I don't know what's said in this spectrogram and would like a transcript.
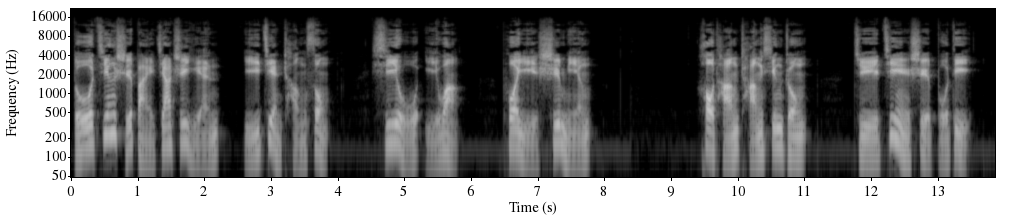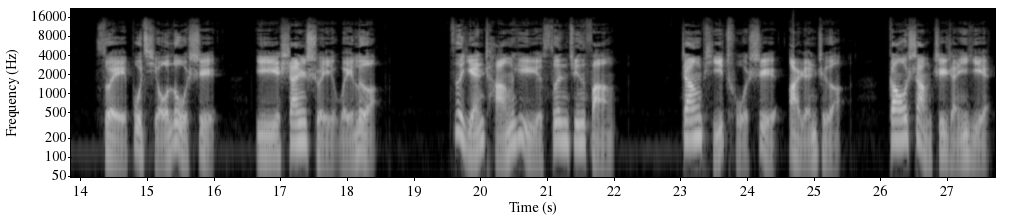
读经史百家之言，一见成诵，悉无遗忘，颇以诗名。后唐长兴中，举进士不第，遂不求禄仕，以山水为乐。自言常遇孙君访。张皮楚氏二人者，高尚之人也。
